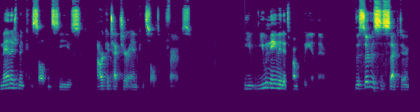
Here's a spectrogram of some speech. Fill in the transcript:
management consultancies, architecture, and consulting firms. You, you name it, it's probably in there. The services sector,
